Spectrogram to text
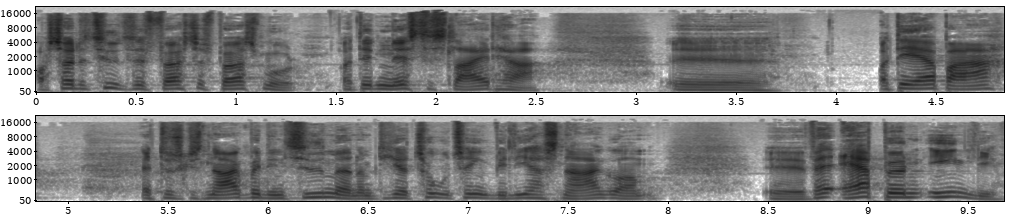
Og så er det tid til det første spørgsmål, og det er den næste slide her. Øh, og det er bare, at du skal snakke med din sidemand om de her to ting, vi lige har snakket om. Øh, hvad er bøn egentlig?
